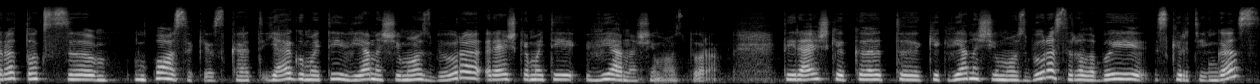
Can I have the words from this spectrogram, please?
yra toks e, posakis kad jeigu matei vieną šeimos biurą reiškia matei vieną šeimos biurą. Tai reiškia kad kiekvienas šeimos biuras yra labai skirtingas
